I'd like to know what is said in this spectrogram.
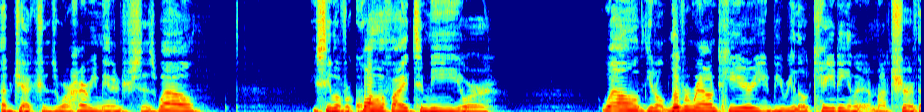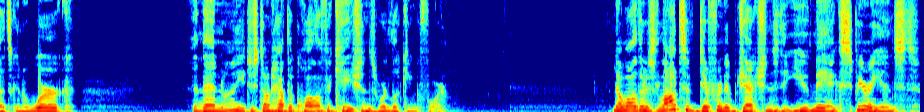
objections where a hiring manager says, well, you seem overqualified to me, or, well, you don't live around here, you'd be relocating, and I'm not sure if that's going to work. And then well, you just don't have the qualifications we're looking for. Now, while there's lots of different objections that you may experience,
